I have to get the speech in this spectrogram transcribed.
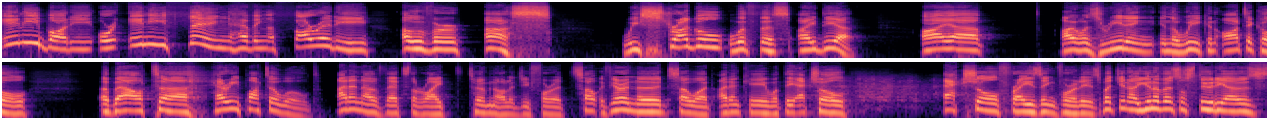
anybody or anything having authority over us. We struggle with this idea. I, uh, I was reading in the week an article about uh, Harry Potter World. I don't know if that's the right terminology for it. So if you're a nerd, so what? I don't care what the actual actual phrasing for it is. But you know, Universal Studios,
